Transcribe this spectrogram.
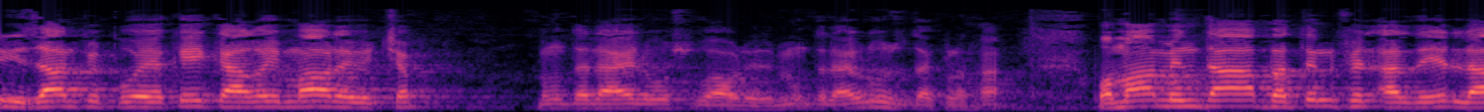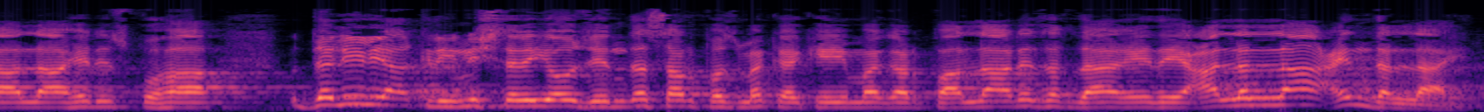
ریزان په پوهه کې کاغه مار وي چپ من دلائل اوس واورې من دلائل اوس دکړه ها وما من دابتن فی الارض الا الله رزقها دلیل عقلی نشته یو زنده سر پزمکه کې مگر په الله رزق داغه دی علی الله عند الله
